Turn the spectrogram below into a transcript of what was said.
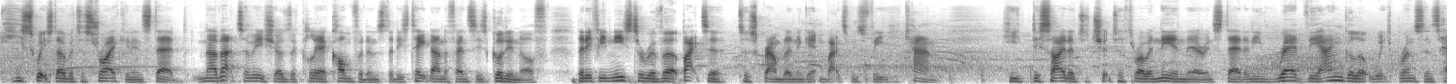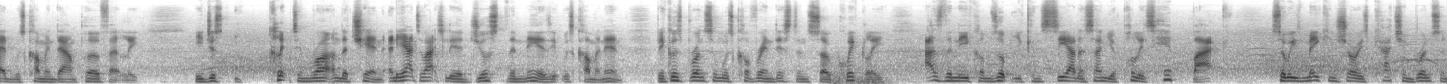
he switched over to striking instead. Now, that to me shows a clear confidence that his takedown defense is good enough that if he needs to revert back to, to scrambling and getting back to his feet, he can. He decided to, to throw a knee in there instead, and he read the angle at which Brunson's head was coming down perfectly. He just clipped him right on the chin, and he had to actually adjust the knee as it was coming in. Because Brunson was covering distance so quickly, as the knee comes up, you can see Adesanya pull his hip back, so he's making sure he's catching Brunson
